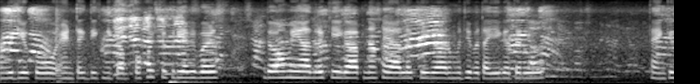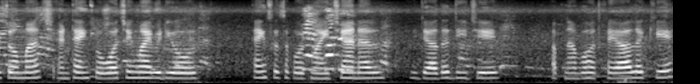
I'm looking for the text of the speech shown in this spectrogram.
video को एंड तक देखने का बहुत शुक्रिया व्यूवर्स दुआ में याद रखिएगा, अपना ख्याल रखिएगा और मुझे बताइएगा ज़रूर. Thank you so much and thanks for watching my videos thanks for support my channel इजाज़त दीजिए, अपना बहुत ख्याल रखिए.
